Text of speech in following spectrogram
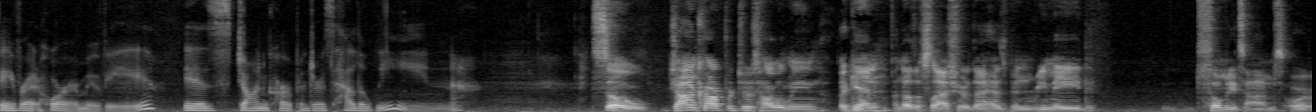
favorite horror movie is John Carpenter's Halloween. So, John Carpenter's Halloween, again, another slasher that has been remade so many times or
